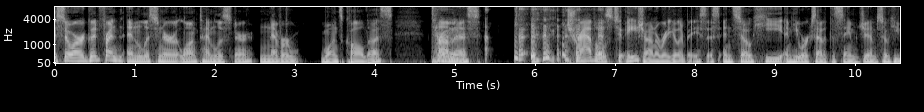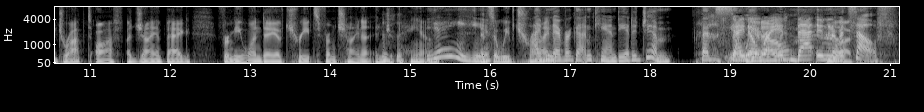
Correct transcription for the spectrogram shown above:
so our good friend and listener, longtime listener, never once called us, Thomas. travels to Asia on a regular basis. And so he and he works out at the same gym. So he dropped off a giant bag for me one day of treats from China and mm-hmm. Japan. Yay. And so we've tried I've never gotten candy at a gym. That's so I know, right? That in and look. of itself.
